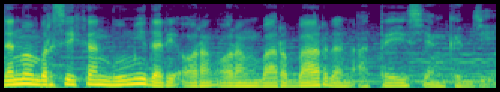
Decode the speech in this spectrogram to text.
dan membersihkan bumi dari orang-orang barbar dan ateis yang keji.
